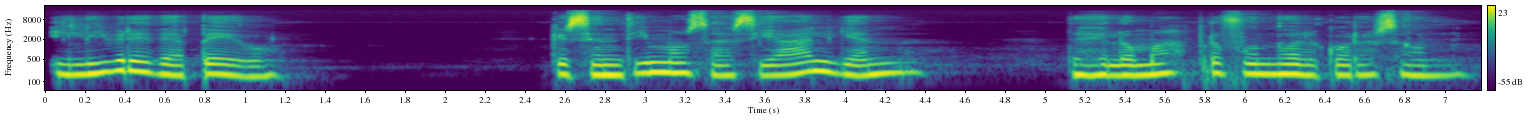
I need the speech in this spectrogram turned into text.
y libre de apego que sentimos hacia alguien desde lo más profundo del corazón.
